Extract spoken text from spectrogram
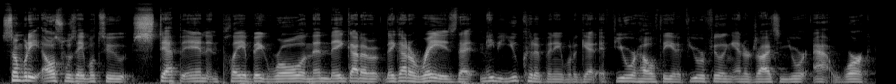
somebody else was able to step in and play a big role and then they got a they got a raise that maybe you could have been able to get if you were healthy and if you were feeling energized and you were at work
